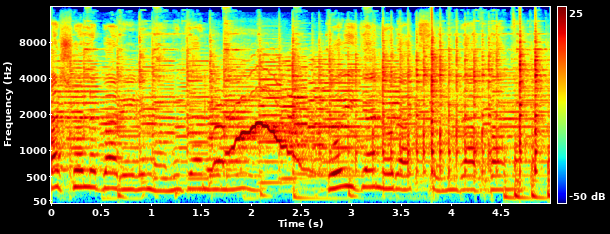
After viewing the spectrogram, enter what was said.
আসল বাড়ির নাম জানি না। কই যেন রাখছেন রাব্বানা।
